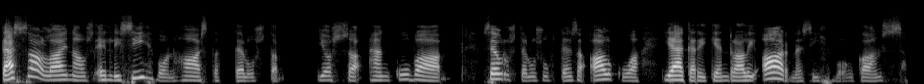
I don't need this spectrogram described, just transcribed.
Tässä on lainaus Elli Sihvon haastattelusta, jossa hän kuvaa seurustelusuhteensa alkua jääkärikenraali Arne Sihvon kanssa.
